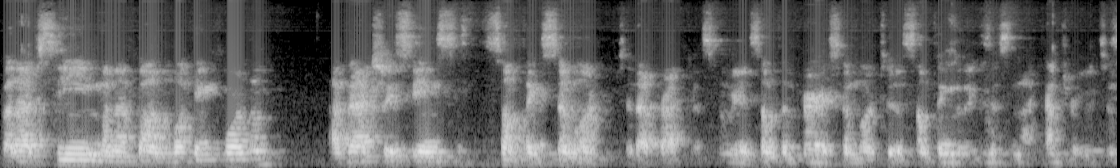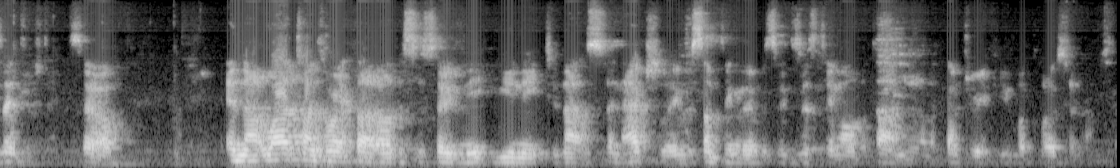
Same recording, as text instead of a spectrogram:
but I've seen, when I've gone looking for them, I've actually seen something similar to that practice. I mean, it's something very similar to something that exists in that country, which is interesting, so. And a lot of times where I thought, oh, this is so unique, unique to us, and actually it was something that was existing all the time in another country if you look close enough, so.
